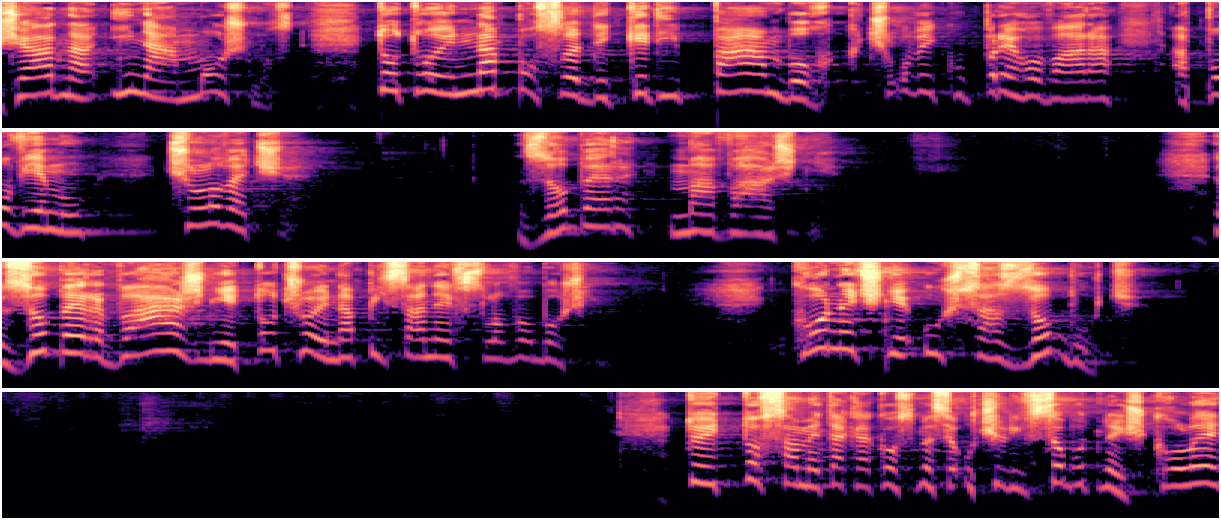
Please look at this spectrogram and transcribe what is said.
žiadna iná možnosť. Toto je naposledy, kedy Pán Boh k človeku prehovára a povie mu, človeče, zober ma vážne. Zober vážne to, čo je napísané v slovo Božím. Konečne už sa zobuď. To je to samé, tak ako sme sa učili v sobotnej škole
